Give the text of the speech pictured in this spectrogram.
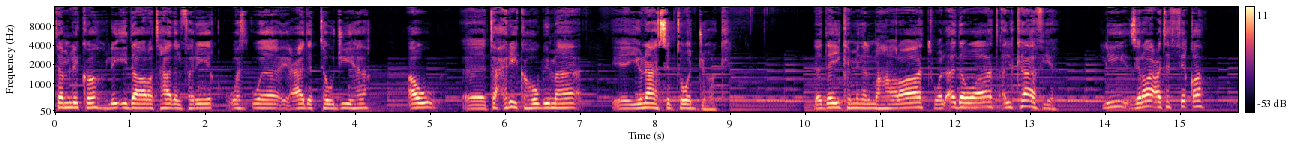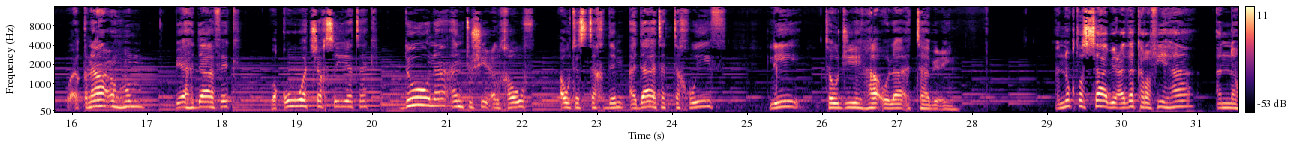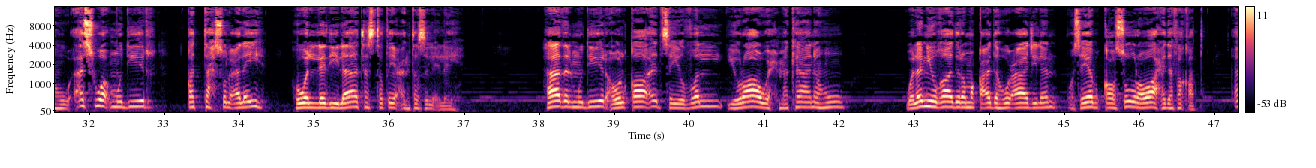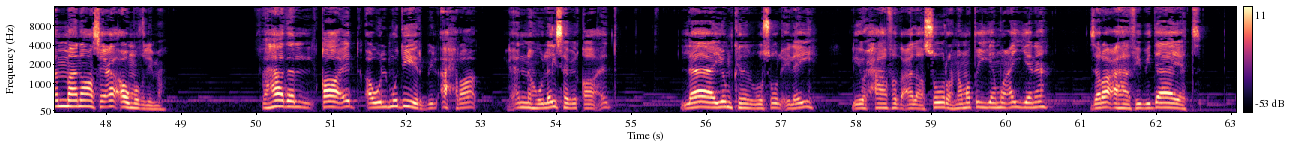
تملكه لإدارة هذا الفريق وإعادة توجيهه أو آه، تحريكه بما يناسب توجهك. لديك من المهارات والأدوات الكافية لزراعة الثقة وإقناعهم بأهدافك وقوة شخصيتك دون أن تشيع الخوف أو تستخدم أداة التخويف لتوجيه هؤلاء التابعين. النقطة السابعة ذكر فيها أنه أسوأ مدير قد تحصل عليه هو الذي لا تستطيع أن تصل إليه. هذا المدير أو القائد سيظل يراوح مكانه ولن يغادر مقعده عاجلا وسيبقى صورة واحدة فقط أما ناصعة أو مظلمة فهذا القائد أو المدير بالأحرى لأنه ليس بقائد لا يمكن الوصول إليه ليحافظ على صورة نمطية معينة زرعها في بداية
